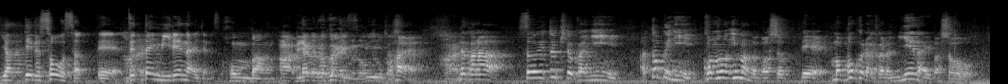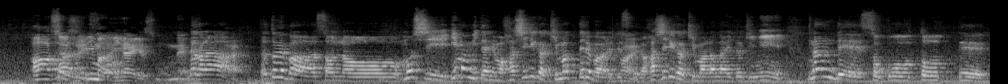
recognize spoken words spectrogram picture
やってる操作って絶対見れないじゃないですか、本番。あリアルタイムのはい。はい。だからそういう時とかにあ特にこの今の場所って、まあ、僕らから見えない場所。ああそうです今いないですもんね。だから、はい。例えばそのもし今みたいにも走りが決まってればあれですけど、はい。走りが決まらない時になんでそこを通って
